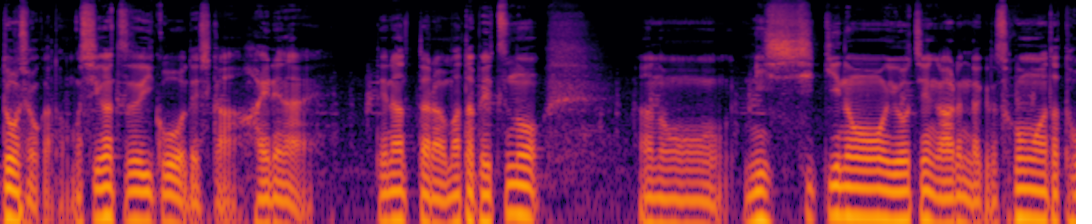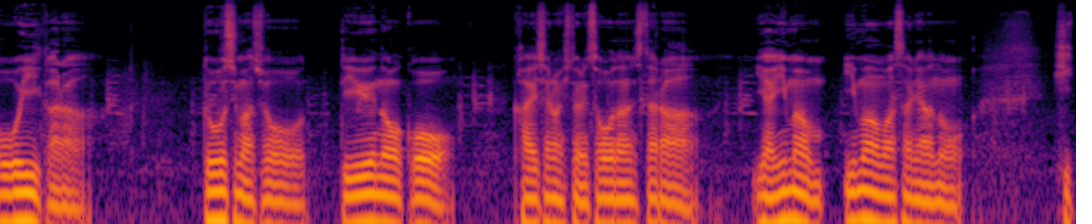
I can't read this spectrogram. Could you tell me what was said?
どうしようかと。もう4月以降でしか入れない。ってなったらまた別のあのー日式の幼稚園があるんだけどそこもまた遠いからどうしましょうっていうのをこう会社の人に相談したらいや今今はまさにあの引っ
